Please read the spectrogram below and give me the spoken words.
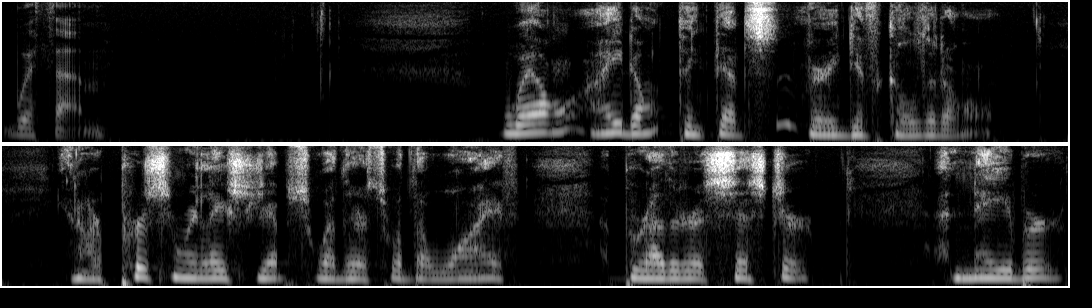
with them. Well, I don't think that's very difficult at all. In our personal relationships, whether it's with a wife, a brother, a sister, a neighbor,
